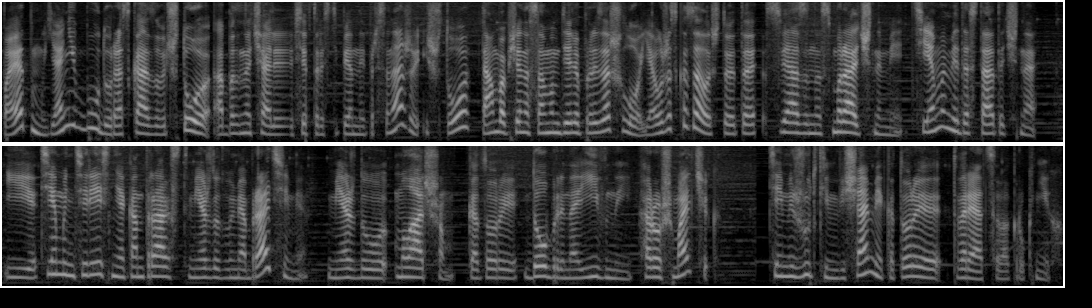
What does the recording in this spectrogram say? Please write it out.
Поэтому я не буду рассказывать, что обозначали все второстепенные персонажи и что там вообще на самом деле произошло. Я уже сказала, что это связано с мрачными темами достаточно, И тем интереснее контраст между двумя братьями, между младшим, который добрый, наивный, хороший мальчик, теми жуткими вещами, которые творятся вокруг них.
